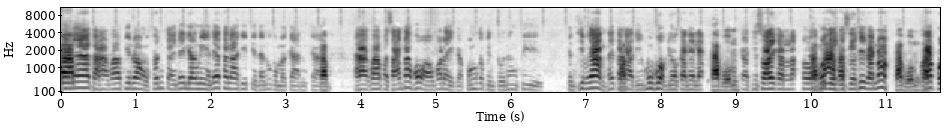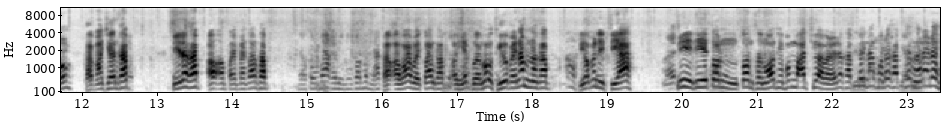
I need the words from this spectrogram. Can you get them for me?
ว่าแน่ๆถ้าหากว่าพี่น้องสนใจในเรื่องนี้ในฐานะที่เป็นอนุกรรมการก็ครับถ้าหากว่าประสานทางพ่อว่าได้กับผมก็เป็นตัวหนึงที่เป็นทีมงานในฐานะที่หมู่พวกเดียวกันนี่แหละครับผมก็ที่ซอยกันละเพราะครัว่าบหัวใจมาครัเกบษตรที่กันเนาะครับผมคครัรับบผมครับมาเชิญครับ นี่นะครับ เอาเอาไปไปก่อนครับเดี๋ยวผมว่ากันนี่มีก้อนมันหนัก ครับเอาไว้ไว้ก่อนครับเอาเห็ดเผือกเขาถือไปน้ำนะครับเดี๋ยวไม่ได้เสีย นี่ที่ต้นต้นสนอที่ผมอัดเชื่อไว้เลยนะครับเชิญนั่งบนเลยครับเชิญหาได้เลย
